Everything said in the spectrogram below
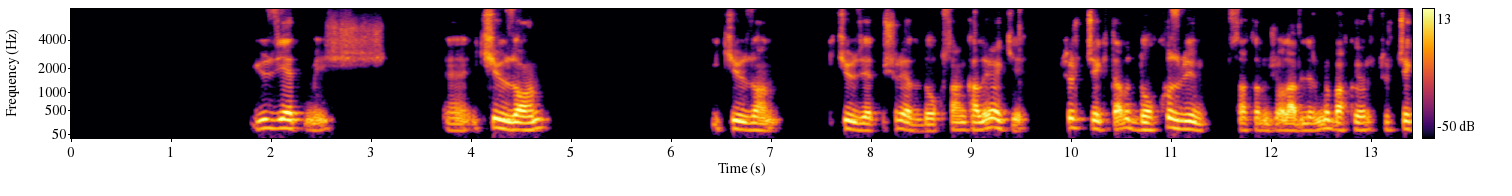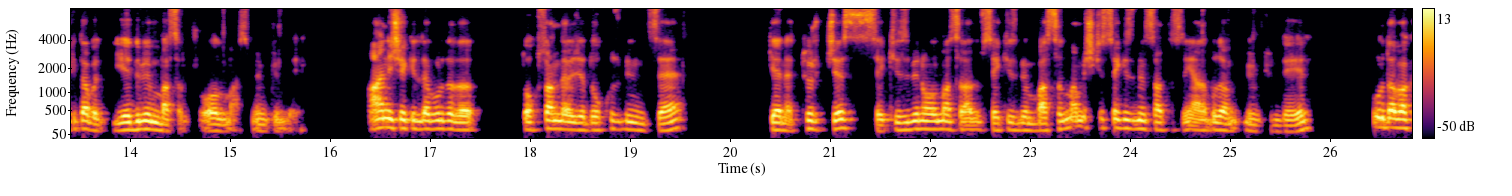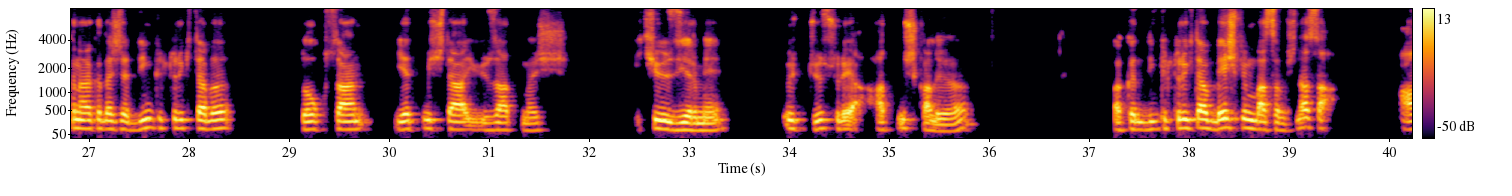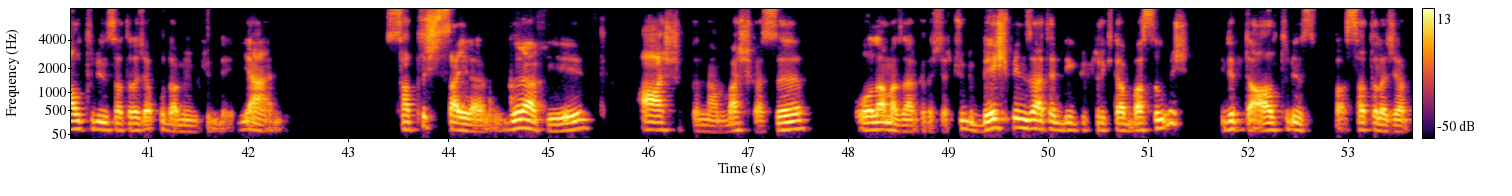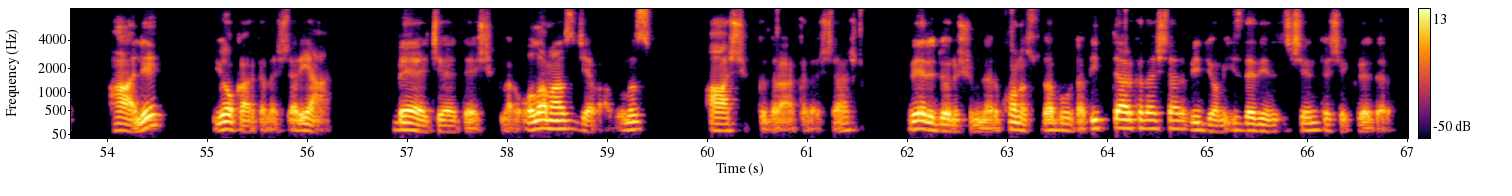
170 e, 210 210 270 şuraya da 90 kalıyor ki Türkçe kitabı 9000 satılmış olabilir mi? Bakıyoruz. Türkçe kitabı 7000 basılmış. Olmaz. Mümkün değil. Aynı şekilde burada da 90 derece 9000 ise gene Türkçe 8000 olması lazım. 8000 basılmamış ki 8000 satılsın. Yani bu da mümkün değil. Burada bakın arkadaşlar din kültürü kitabı 90, 70 daha 160, 220, 300 şuraya 60 kalıyor. Bakın din kültürü kitabı 5000 basılmış. Nasıl 6000 satılacak? Bu da mümkün değil. Yani satış sayılarının grafiği A şıkkından başkası olamaz arkadaşlar. Çünkü 5000 zaten din kültürü kitabı basılmış. Gidip de 6000 satılacak hali yok arkadaşlar. Yani B, C, D şıkları olamaz. Cevabımız A şıkkıdır arkadaşlar. Veri dönüşümleri konusu da burada bitti arkadaşlar. Videomu izlediğiniz için teşekkür ederim.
